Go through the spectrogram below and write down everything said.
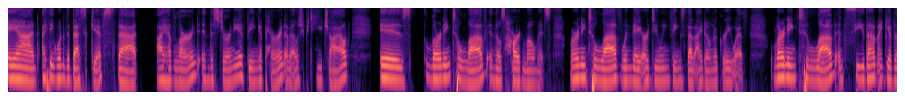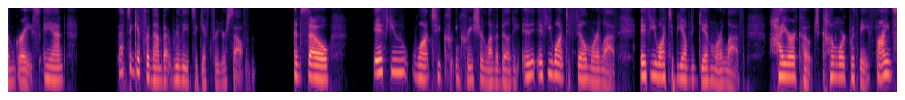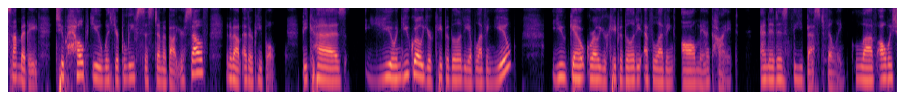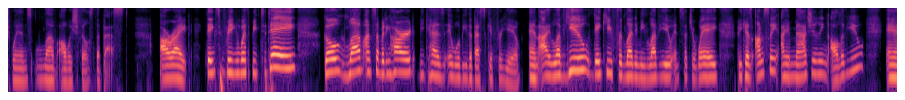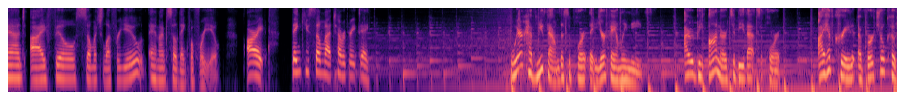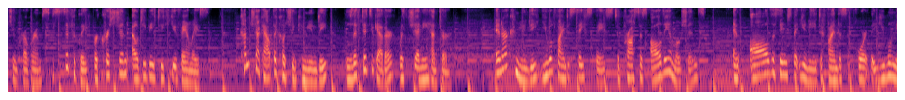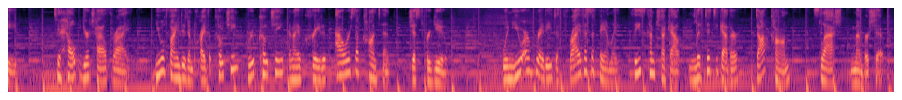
And I think one of the best gifts that I have learned in this journey of being a parent of LGBTQ child is learning to love in those hard moments, learning to love when they are doing things that I don't agree with, learning to love and see them and give them grace. And that's a gift for them, but really it's a gift for yourself. And so if you want to cr- increase your lovability, if you want to feel more love, if you want to be able to give more love, hire a coach, come work with me, find somebody to help you with your belief system about yourself and about other people. Because you, and you grow your capability of loving you, you grow your capability of loving all mankind. And it is the best feeling. Love always wins. Love always feels the best. All right. Thanks for being with me today. Go love on somebody hard because it will be the best gift for you. And I love you. Thank you for letting me love you in such a way because honestly, I'm imagining all of you and I feel so much love for you and I'm so thankful for you. All right. Thank you so much. Have a great day. Where have you found the support that your family needs? I would be honored to be that support. I have created a virtual coaching program specifically for Christian LGBTQ families. Come check out the coaching community, Lifted Together with Jenny Hunter. In our community, you will find a safe space to process all the emotions and all the things that you need to find the support that you will need to help your child thrive. You will find it in private coaching, group coaching, and I have created hours of content just for you. When you are ready to thrive as a family, please come check out liftedtogether.com slash membership.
